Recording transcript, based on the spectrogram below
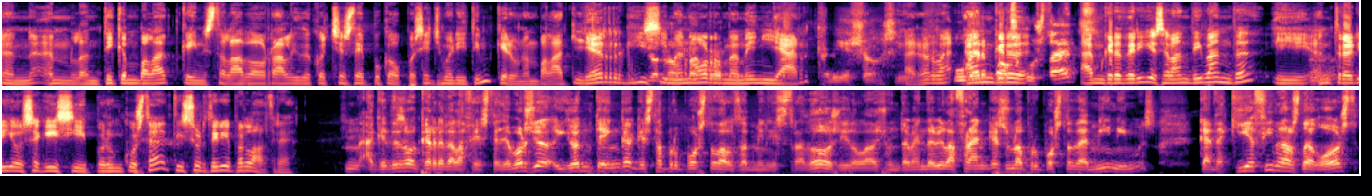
en, en l'antic embalat que instal·lava el rally de cotxes d'època al passeig marítim, que era un embalat llarguíssim, no enormement llarg, Seria això, sí. enorme, Obert amb, pels costats. amb graderies a banda i banda, i entraria o seguissi per un costat i sortiria per l'altre. Aquest és el carrer de la Festa. Llavors jo, jo entenc que aquesta proposta dels administradors i de l'Ajuntament de Vilafranca és una proposta de mínims que d'aquí a finals d'agost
